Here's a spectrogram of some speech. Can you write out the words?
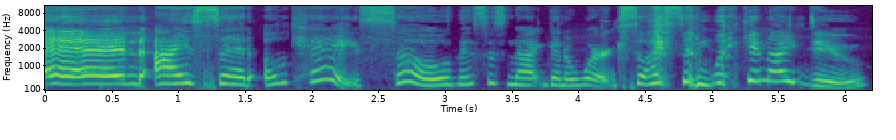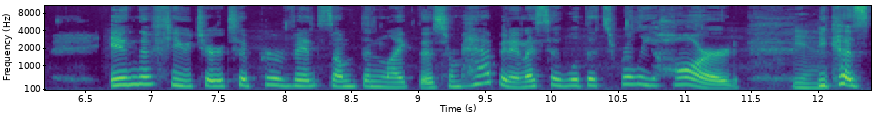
And I said, okay, so this is not going to work. So I said, what can I do in the future to prevent something like this from happening? I said, well, that's really hard yeah. because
